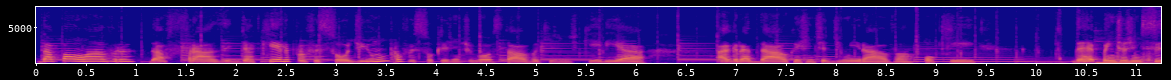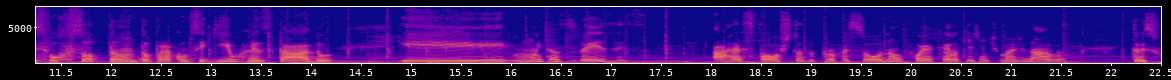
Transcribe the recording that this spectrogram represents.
da palavra, da frase, de aquele professor, de um professor que a gente gostava, que a gente queria agradar, ou que a gente admirava, ou que de repente a gente se esforçou tanto para conseguir o resultado e muitas vezes a resposta do professor não foi aquela que a gente imaginava. Então isso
